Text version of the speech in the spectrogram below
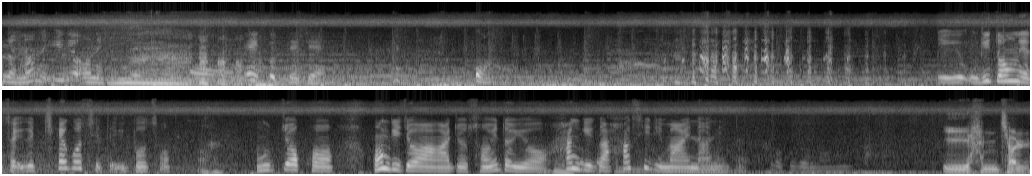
몰라 나는 이게 오네 어, A급 되지 어. 이 우리 동네에서 이거 최고시다 이 버섯 물 좋고 공기 좋아가지고 송이도요 한기가 확실히 많이 나니다 이 한철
